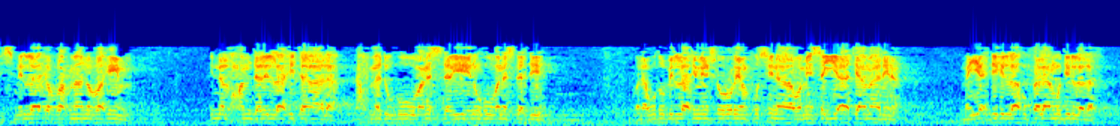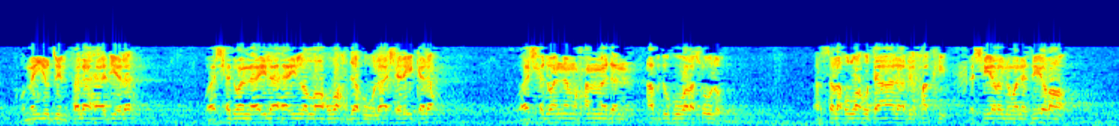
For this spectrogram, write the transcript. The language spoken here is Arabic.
بسم الله الرحمن الرحيم. إن الحمد لله تعالى نحمده ونستعينه ونستهديه. ونعوذ بالله من شرور أنفسنا ومن سيئات أعمالنا. من يهده الله فلا مضل له ومن يضلل فلا هادي له. وأشهد أن لا إله إلا الله وحده لا شريك له. وأشهد أن محمدا عبده ورسوله. أرسله الله تعالى بالحق بشيرا ونذيرا.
